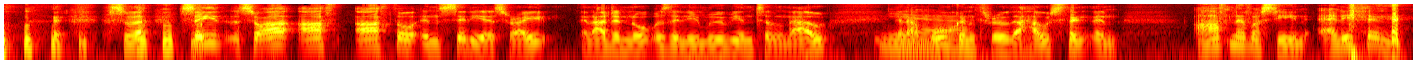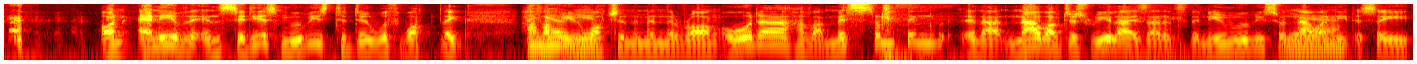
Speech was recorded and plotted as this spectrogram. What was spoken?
So that, see, so I, I I thought Insidious right, and I didn't know it was a new movie until now. Yeah. and I'm walking through the house thinking, I've never seen anything on any of the Insidious movies to do with what, like, have I, know, been dude. watching them in the wrong order? Have I missed something? and I, now I've just realised that it's the new movie, so now I need to see,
